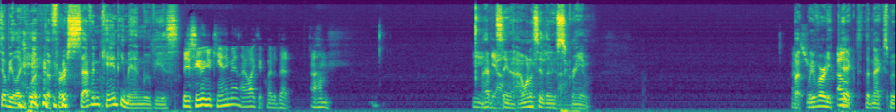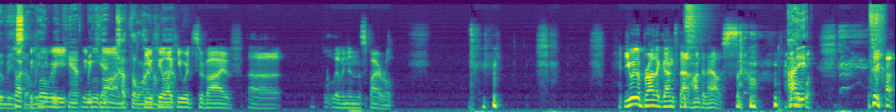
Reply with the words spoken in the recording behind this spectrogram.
he'll be like, look, the first seven Candyman movies. did you see the new Candyman? I liked it quite a bit. Um, mm, I haven't yeah, seen it. I want to see the new Scream, that's but true. we've already Oh, picked the next movie, so we, we, we can't we we, can't on, cut the line. do you feel that. like you would survive uh, living in the spiral? you would have brought a gun to that haunted house. So I- yeah.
